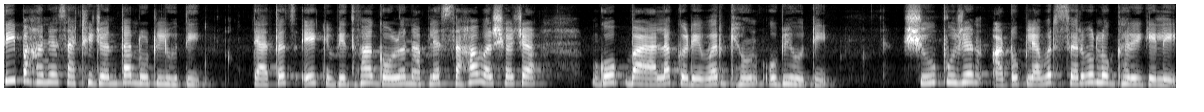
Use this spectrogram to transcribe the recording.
ती पाहण्यासाठी जनता लुटली होती. त्यातच एक विधवा गवळण आपल्या सहा वर्षाच्या गोप बाळाला कडेवर घेऊन उभी होती. शिवपूजन आटोपल्यावर सर्व लोक घरी गेले.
